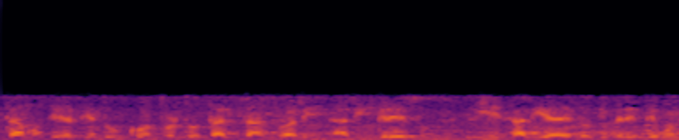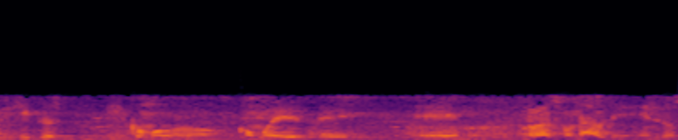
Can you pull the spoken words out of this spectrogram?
Estamos ejerciendo un control total tanto al, ingreso y salida de los diferentes municipios y como, como es... Eh, razonable en los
